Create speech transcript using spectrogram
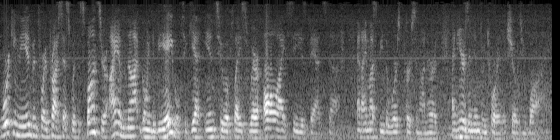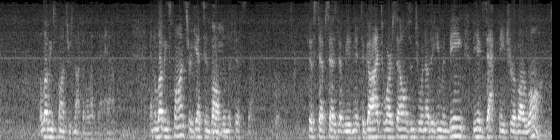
working the inventory process with a sponsor, I am not going to be able to get into a place where all I see is bad stuff and I must be the worst person on earth. And here's an inventory that shows you why. A loving sponsor is not going to let that happen. And a loving sponsor gets involved in the fifth step. Fifth step says that we admit to God, to ourselves, and to another human being the exact nature of our wrongs.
